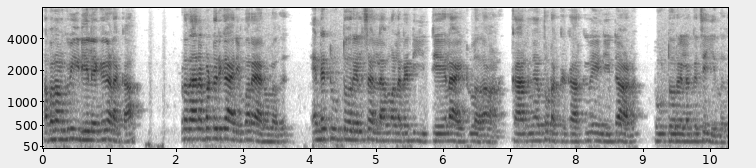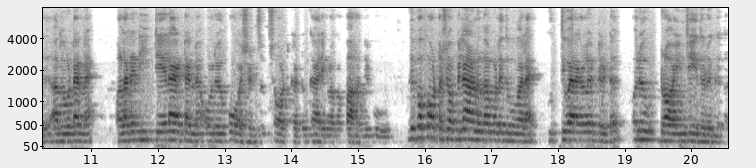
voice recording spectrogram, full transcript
അപ്പൊ നമുക്ക് വീഡിയോയിലേക്ക് കിടക്കാം. പ്രധാനപ്പെട്ട ഒരു കാര്യം പറയാനുള്ളത് എന്റെ ട്യൂട്ടോറിയൽസ് എല്ലാം വളരെ ഡീറ്റെയിൽ ആയിട്ടുള്ളതാണ്. കാരണം ഞാൻ തുടക്കക്കാർക്ക് വേണ്ടിയിട്ടാണ് ട്യൂട്ടോറിയൽ ഒക്കെ ചെയ്യുന്നത്. അതുകൊണ്ട് തന്നെ വളരെ ഡീറ്റെയിൽ ആയിട്ട് തന്നെ ഓരോ പോർഷൻസും ഷോർട്ട് കട്ടും കാര്യങ്ങളൊക്കെ പറഞ്ഞു പോകും. ഇതിപ്പോ ഫോട്ടോഷോപ്പിലാണ് നമ്മൾ ഇതുപോലെ കുത്തിവരകൾ ഇട്ടിട്ട് ഒരു ഡ്രോയിങ് ചെയ്തെടുക്കുന്നത്.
